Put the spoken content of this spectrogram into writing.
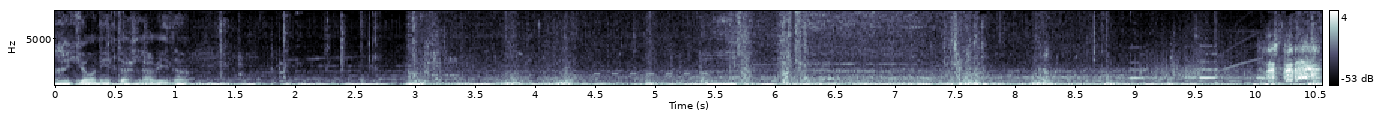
Ay, qué bonita es la vida. Espera.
